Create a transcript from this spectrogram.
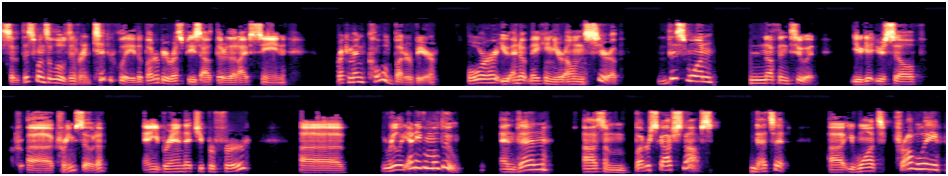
So this one's a little different. Typically, the butterbeer recipes out there that I've seen recommend cold butterbeer, or you end up making your own syrup. This one, nothing to it. You get yourself uh, cream soda, any brand that you prefer. Uh, really, any of them will do. And then uh, some butterscotch schnapps. That's it. Uh, you want probably.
